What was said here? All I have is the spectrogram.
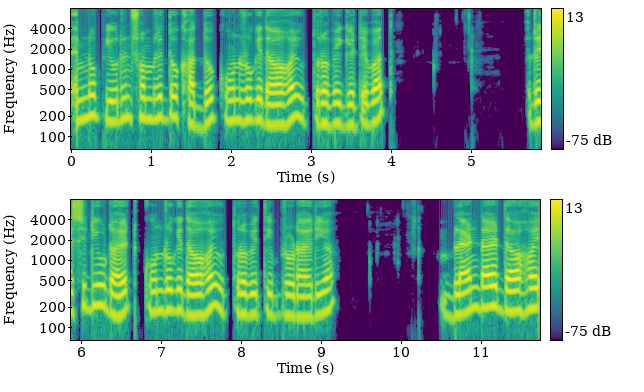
এমন পিউরিন সমৃদ্ধ খাদ্য কোন রোগে দেওয়া হয়? উত্তর হবে গেটেবাত। রেসিডিউ ডায়েট কোন রোগে দেওয়া হয়? উত্তর হবে তীব্র ডায়রিয়া। ব্ল্যান্ড ডায়েট দেওয়া হয়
